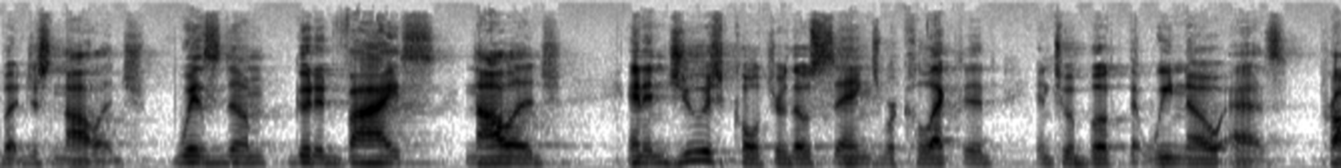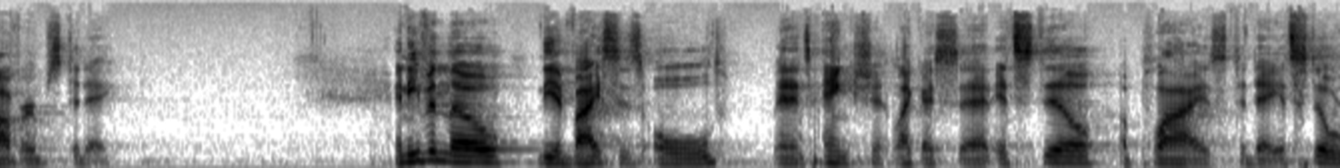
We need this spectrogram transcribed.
but just knowledge, wisdom, good advice, knowledge. And in Jewish culture, those sayings were collected into a book that we know as Proverbs today. And even though the advice is old and it's ancient, like I said, it still applies today. It's still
